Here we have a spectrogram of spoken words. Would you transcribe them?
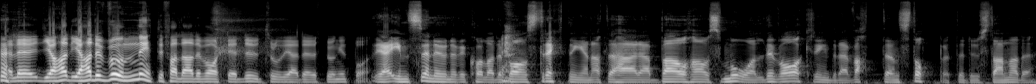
Eller jag hade, jag hade vunnit ifall det hade varit det du trodde jag hade sprungit på. Jag inser nu när vi kollade bansträckningen att det här Bauhaus mål, det var kring det där vattenstoppet där du stannade.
